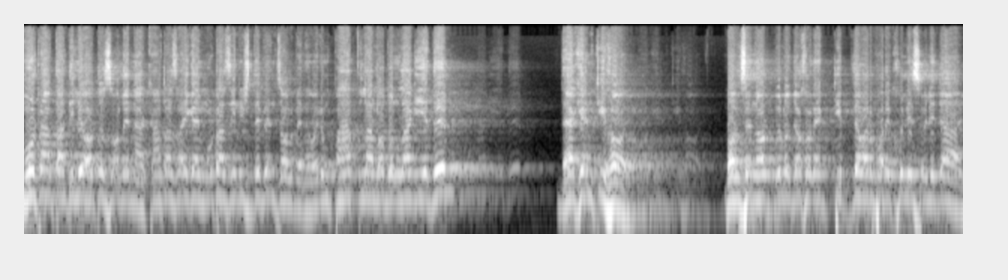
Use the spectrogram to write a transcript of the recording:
মোটা তা দিলে অত চলে না, কাঁটা জায়গায় মোটা জিনিস দেবেন, চলবে না। ওইরকম পাতলা লবণ লাগিয়ে দেন, দেখেন কি হয়। বলছে, নখগুলো যখন এক টিপ দেওয়ার পরে খুলে চলে যায়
